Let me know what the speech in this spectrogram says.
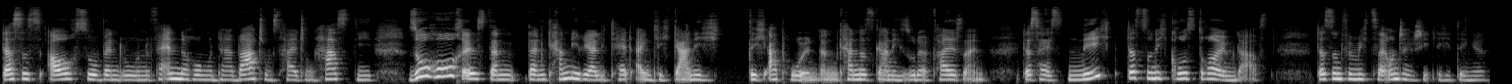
Das ist auch so, wenn du eine Veränderung und eine Erwartungshaltung hast, die so hoch ist, dann, dann kann die Realität eigentlich gar nicht dich abholen. Dann kann das gar nicht so der Fall sein. Das heißt nicht, dass du nicht groß träumen darfst. Das sind für mich zwei unterschiedliche Dinge.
